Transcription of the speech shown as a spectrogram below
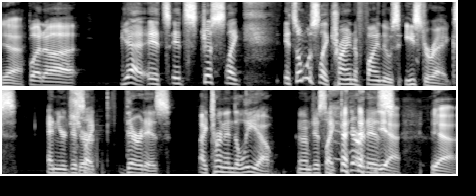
Yeah. but uh yeah it's it's just like it's almost like trying to find those easter eggs and you're just Sure. like there it is i turn into leo and i'm just like there it is yeah. Yeah.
